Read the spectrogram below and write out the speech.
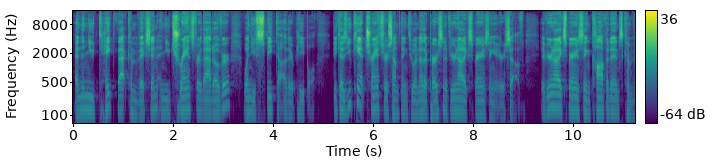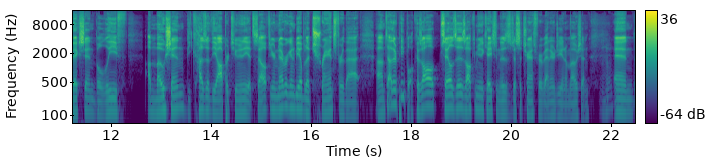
And then you take that conviction and you transfer that over when you speak to other people because you can't transfer something to another person if you're not experiencing it yourself. If you're not experiencing confidence, conviction, belief, emotion because of the opportunity itself, you're never going to be able to transfer that um, to other people because all sales is, all communication is just a transfer of energy and emotion. And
